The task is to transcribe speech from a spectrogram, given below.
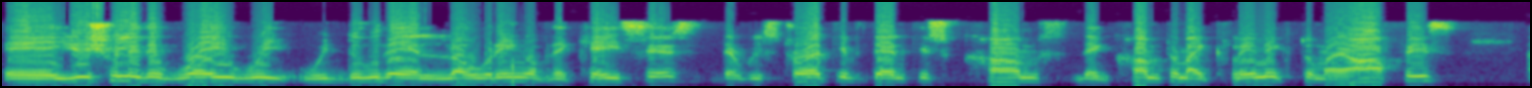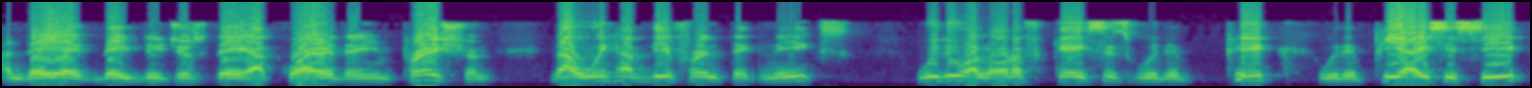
Uh, usually the way we, we do the loading of the cases, the restorative dentist comes, they come to my clinic, to my office, and they, they do just, they acquire the impression. Now we have different techniques. We do a lot of cases with a PIC, with a PIC,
